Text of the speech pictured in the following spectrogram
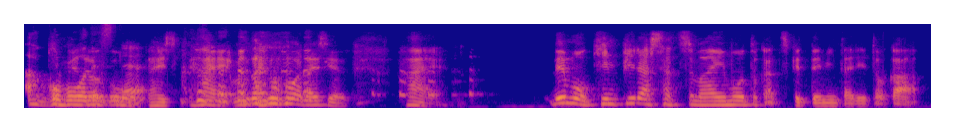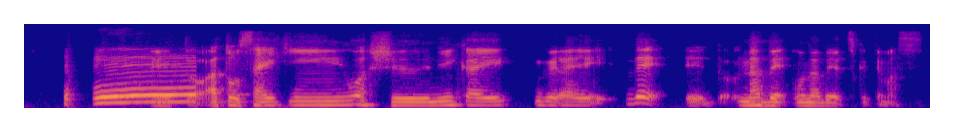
あ、ごぼうですね。大好き。はい。またごぼう大好きです。はい。でも、きんぴらさつまいもとか作ってみたりとか、えー、えー、とあと最近は週2回ぐらいで、えーと鍋、お鍋作ってます。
